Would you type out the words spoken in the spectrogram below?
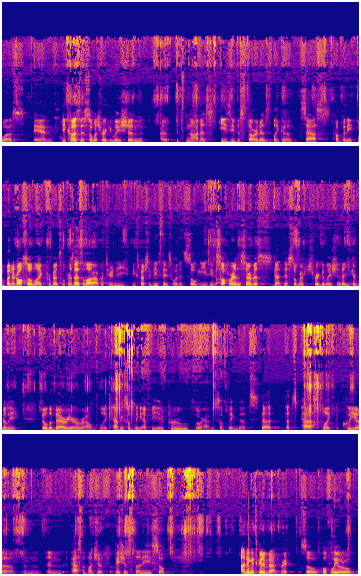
U.S. And because there's so much regulation, it's not as easy to start as like a SaaS company. But it also like prevents, presents a lot of opportunity, especially these days when it's so easy to software as a service that there's so much regulation that you can really build a barrier around like having something FDA approved or having something that's that that's passed like CLIA and and passed a bunch of patient studies. So I think it's good and bad, right? So hopefully it will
